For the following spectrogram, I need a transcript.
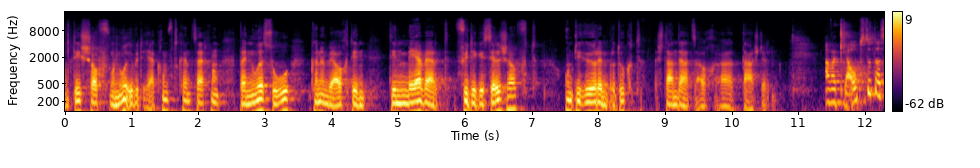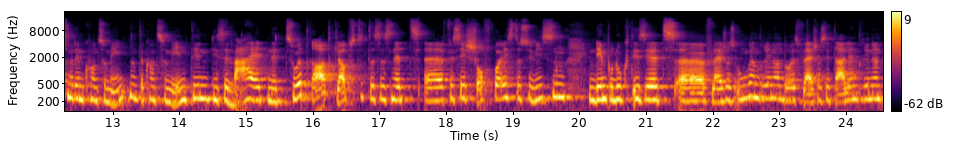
Und das schaffen wir nur über die Herkunftskennzeichnung, weil nur so können wir auch den, den Mehrwert für die Gesellschaft und die höheren Produktstandards auch äh, darstellen. Aber glaubst du, dass man dem Konsumenten und der Konsumentin diese Wahrheit nicht zutraut? Glaubst du, dass es nicht äh, für sie schaffbar ist, dass sie wissen, in dem Produkt ist jetzt äh, Fleisch aus Ungarn drinnen, da ist Fleisch aus Italien drinnen?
